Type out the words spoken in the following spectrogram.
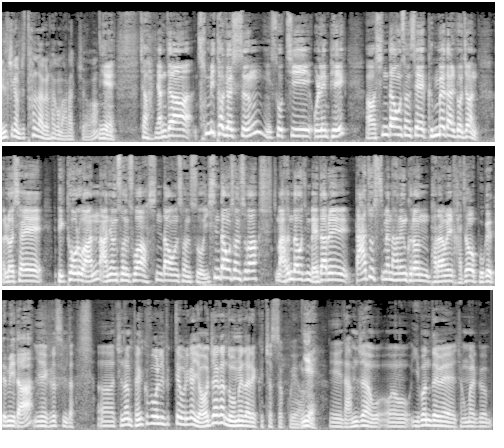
일찌감치 탈락을 하고 말았죠. 예. 자, 남자 1000m 결승 소치 올림픽 어, 신다운 선수의 금메달 도전 러시아의 빅토르 완 안현 선수와 신다운 선수. 이 신다운 선수가 좀 아름다운 좀 메달을 따줬으면 하는 그런 바람을 가져보게 됩니다. 예, 그렇습니다. 어, 지난 밴쿠버 올림픽 때 우리가 여자가 노메달에 그쳤었고요. 예. 예 남자 어, 이번 대회 정말 그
